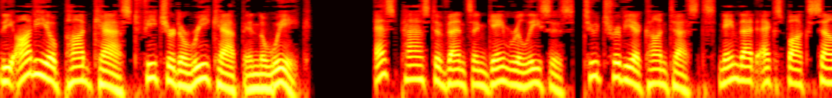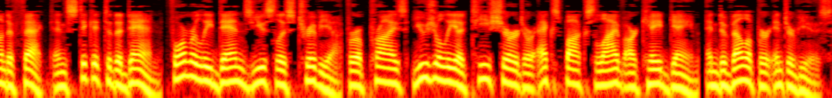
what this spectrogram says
The audio podcast featured a recap in the week. S past events and game releases, two trivia contests name that Xbox sound effect and stick it to the Dan formerly Dan's Useless Trivia for a prize usually a T-shirt or Xbox Live arcade game, and developer interviews.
